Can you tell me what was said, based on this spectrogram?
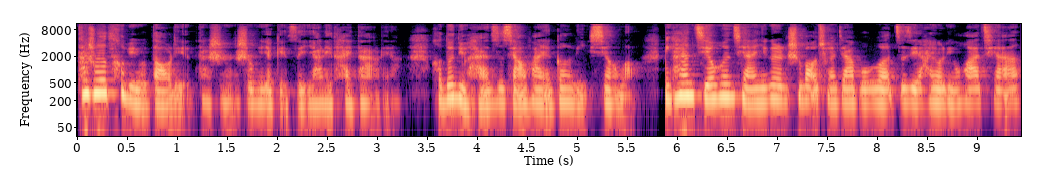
他说的特别有道理，但是是不是也给自己压力太大了呀？很多女孩子想法也更理性了。你看，结婚前一个人吃饱全家不饿，自己还有零花钱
